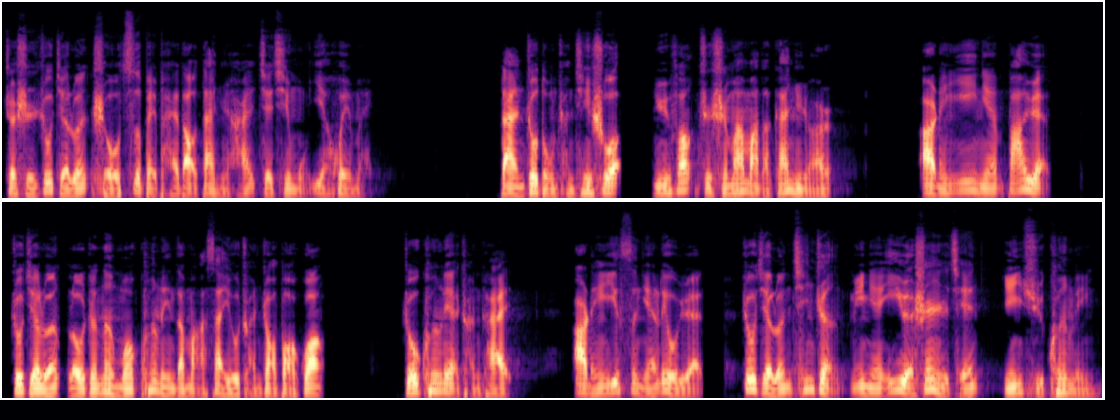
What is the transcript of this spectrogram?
这是周杰伦首次被拍到带女孩见其母叶惠美。但周董澄清说，女方只是妈妈的干女儿。二零一一年八月，周杰伦搂着嫩模昆凌的马赛游船照曝光，周昆恋传开。二零一四年六月，周杰伦亲证明年一月生日前迎娶昆凌。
